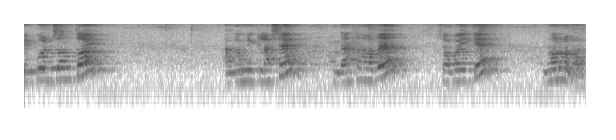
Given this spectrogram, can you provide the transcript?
এই পর্যন্তই। আগামী ক্লাসে দেখা হবে। সবাইকে ধন্যবাদ।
